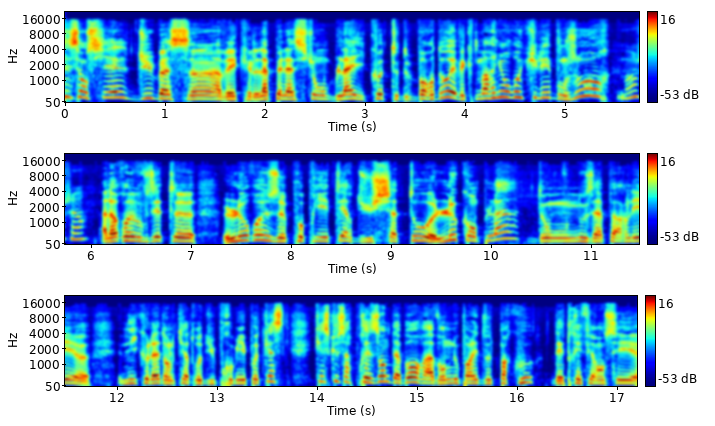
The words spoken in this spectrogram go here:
essentiels du bassin avec l'appellation Blaye Côte de Bordeaux avec Marion Reculé. Bonjour. Bonjour. Alors euh, vous êtes euh, l'heureuse propriétaire du château euh, Le Camplat dont nous a parlé Nicolas dans le cadre du premier podcast. Qu'est-ce que ça représente d'abord avant de nous parler de votre parcours d'être référencé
